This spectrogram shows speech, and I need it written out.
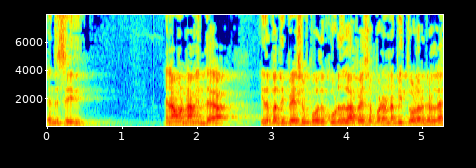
எந்த செய்தி? ஏன்னா அவங்க நாங்கள் இந்த இதை பற்றி பேசும்போது கூடுதலாக பேசப்படும் நபி தோழர்களில்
